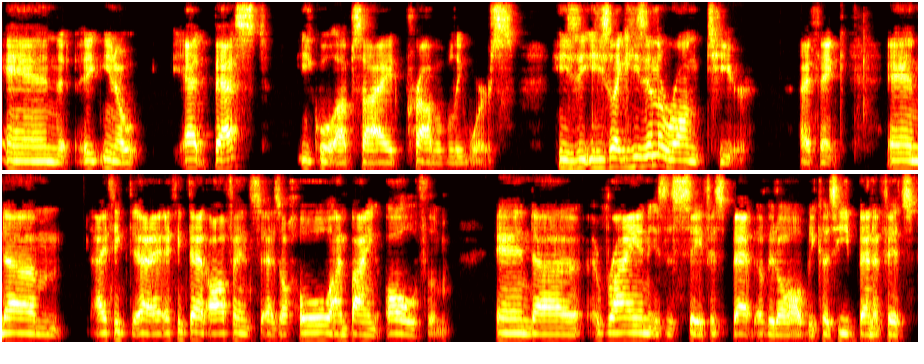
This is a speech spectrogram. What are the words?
and you know, at best equal upside, probably worse. He's he's like he's in the wrong tier, I think, and um, I think I think that offense as a whole, I'm buying all of them, and uh, Ryan is the safest bet of it all because he benefits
